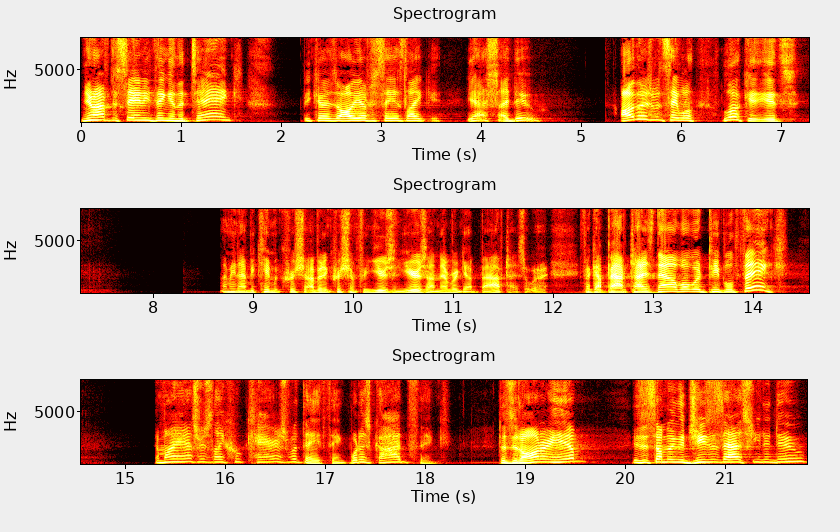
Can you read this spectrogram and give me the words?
You don't have to say anything in the tank because all you have to say is like, yes, I do. Others would say, well, look, it's, I mean, I became a Christian. I've been a Christian for years and years. I never got baptized. If I got baptized now, what would people think? And my answer is like, who cares what they think? What does God think? Does it honor Him? Is it something that Jesus asked you to do?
